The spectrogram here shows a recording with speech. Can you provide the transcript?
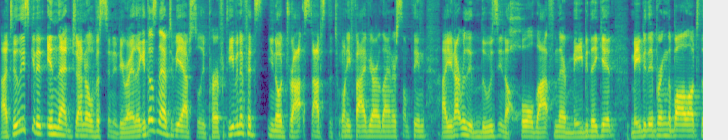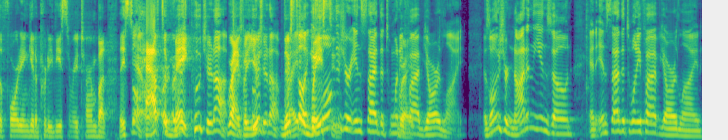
uh, to at least get it in that general vicinity, right? Like it doesn't have to be absolutely perfect. Even if it's you know drop stops the 25 yard line or something, uh, you're not really losing a whole lot from there. Maybe they get maybe they bring the ball out to the 40 and get a pretty decent return, but they still yeah, have or, to or make pooch it up, right? Just but you're it up, they're right? still like, wasting. As long as you're inside the 25 right. yard line, as long as you're not in the end zone and inside the 25 yard line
